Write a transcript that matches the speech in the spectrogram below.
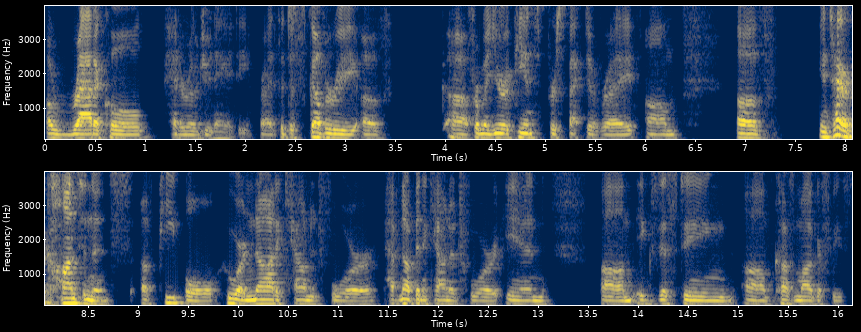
a radical heterogeneity, right? The discovery of, uh, from a European's perspective, right, um, of entire continents of people who are not accounted for, have not been accounted for in um, existing um, cosmographies.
